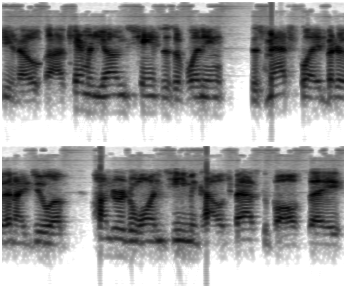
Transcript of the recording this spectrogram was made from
you know uh, Cameron Young's chances of winning this match play better than I do a hundred to one team in college basketball. Say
